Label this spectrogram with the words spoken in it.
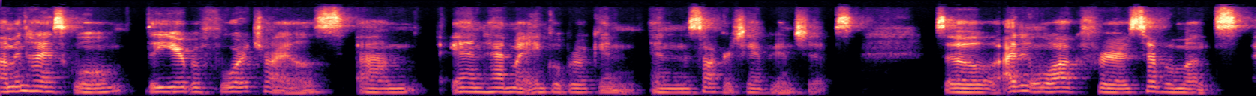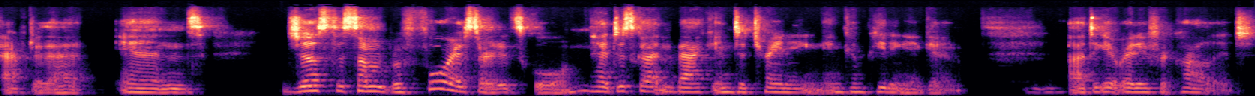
um, in high school the year before trials um, and had my ankle broken in the soccer championships. So I didn't walk for several months after that. And just the summer before I started school, had just gotten back into training and competing again mm-hmm. uh, to get ready for college.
